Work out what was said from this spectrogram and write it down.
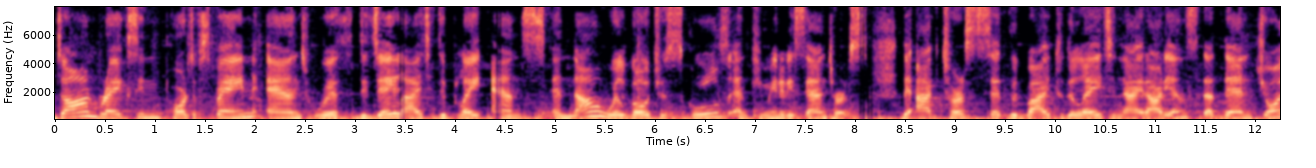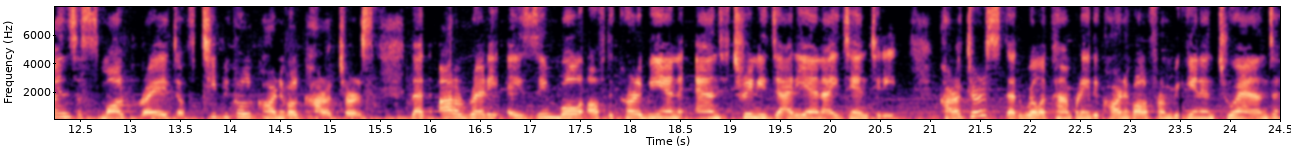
Dawn breaks in Port of Spain, and with the daylight, the play ends. And now we'll go to schools and community centers. The actors said goodbye to the late night audience that then joins a small parade of typical carnival characters that are already a symbol of the Caribbean and Trinidadian identity. Characters that will accompany the carnival from beginning to end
